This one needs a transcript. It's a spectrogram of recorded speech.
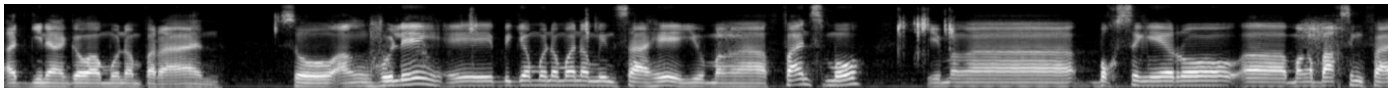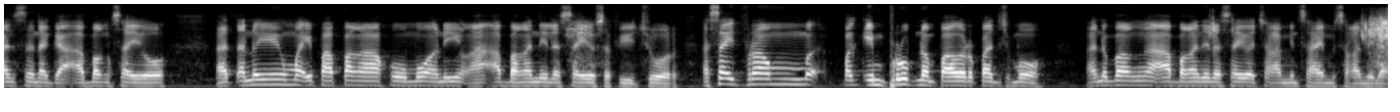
at ginagawa mo ng paraan. So, ang huling, eh, bigyan mo naman ng mensahe yung mga fans mo yung mga boksingero, uh, mga boxing fans na nag-aabang sa'yo at ano yung maipapangako mo, ano yung aabangan nila sa'yo sa future. Aside from pag-improve ng power punch mo, ano bang aabangan nila sa'yo at saka mensahe mo sa kanila?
